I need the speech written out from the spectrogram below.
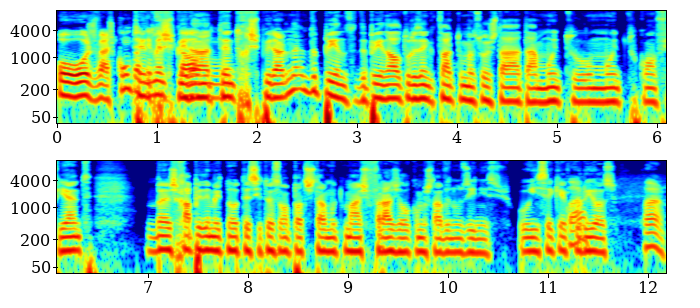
Ou hoje vais Tento completamente respirar, calmo? tento respirar. Não, depende, depende. Há alturas em que de facto uma pessoa está, está muito, muito confiante, mas rapidamente noutra situação pode estar muito mais frágil como estava nos inícios. Ou Isso é que é Claro. curioso. Claro.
